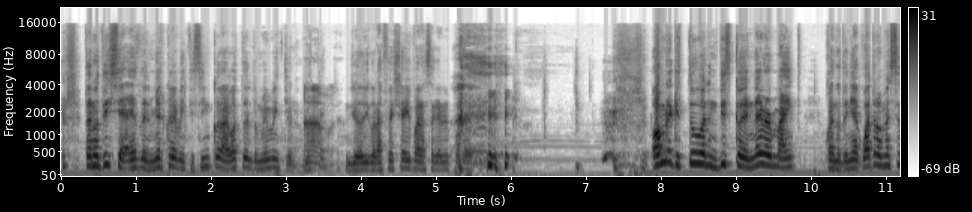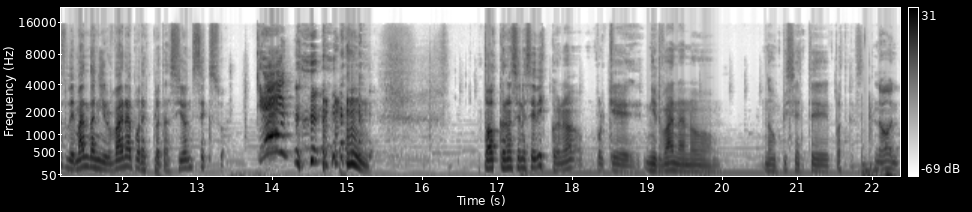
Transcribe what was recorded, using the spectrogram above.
Esta noticia es del miércoles 25 de agosto del 2021. ¿viste? Ah, bueno. Yo digo la fecha ahí para sacar el jeringa. Hombre que estuvo en un disco de Nevermind cuando tenía cuatro meses demanda a Nirvana por explotación sexual. ¿Qué? Todos conocen ese disco, ¿no? Porque Nirvana no, no auspicia este podcast. No,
